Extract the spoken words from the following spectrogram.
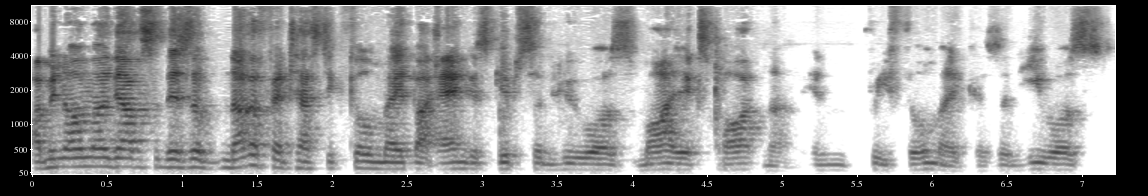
I mean, on the other side, there's another fantastic film made by Angus Gibson, who was my ex-partner in Free Filmmakers, and he was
